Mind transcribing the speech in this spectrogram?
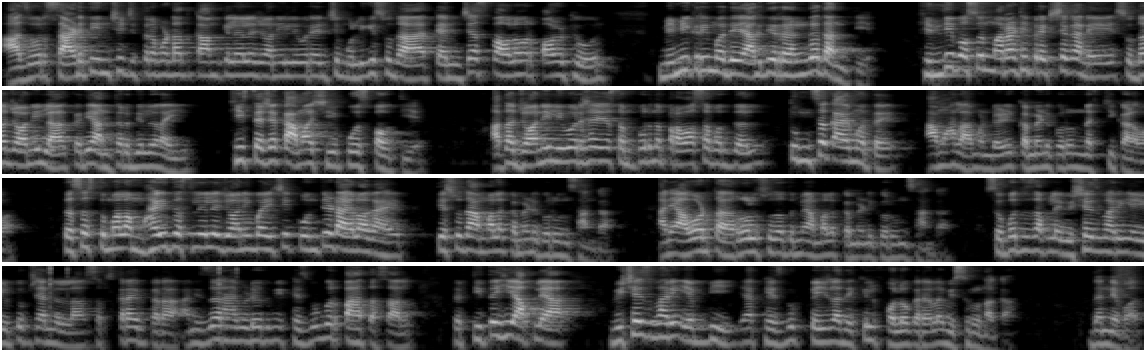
आजवर साडेतीनशे चित्रपटात काम केलेल्या जॉनी लिव्हर यांची मुलगी सुद्धा त्यांच्याच पावलावर पाऊल ठेवून मिमिक्रीमध्ये अगदी रंगत आणतीये. हिंदीपासून मराठी प्रेक्षकाने सुद्धा जॉनीला कधी अंतर दिलं नाही. हीच त्याच्या कामाची पोचपावती आहे आता जॉनी लिव्हरच्या या संपूर्ण प्रवासाबद्दल तुमचं काय मत आहे? आम्हाला मंडळी कमेंट करून नक्की कळवा. तसंच तुम्हाला माहीत असलेले जॉनी बाईचे कोणते डायलॉग आहेत ते सुद्धा आम्हाला कमेंट करून सांगा. आणि आवडता रोल सुद्धा तुम्ही आम्हाला कमेंट करून सांगा. सोबतच आपल्या विशेष भारी या युट्यूब चॅनलला सबस्क्राईब करा. आणि जर हा व्हिडिओ तुम्ही फेसबुकवर पाहत असाल तर तिथेही आपल्या विशेष भारी एफ बी या फेसबुक पेजला देखील फॉलो करायला विसरू नका. धन्यवाद.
